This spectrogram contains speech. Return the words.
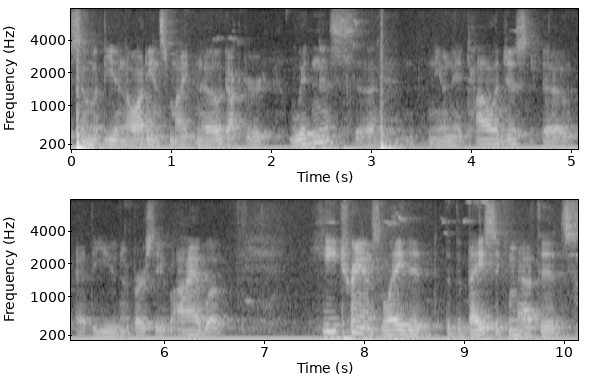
Some of you in the audience might know Dr. Widness, uh, neonatologist uh, at the University of Iowa. He translated the basic methods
